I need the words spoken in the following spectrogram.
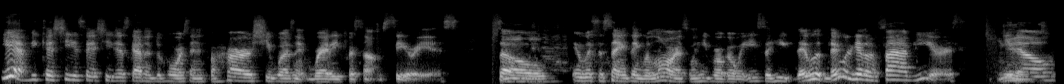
Yeah, because she said she just got a divorce, and for her, she wasn't ready for something serious. So mm-hmm. it was the same thing with Lawrence when he broke up with Issa. He they were they were together five years. You yeah. know,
